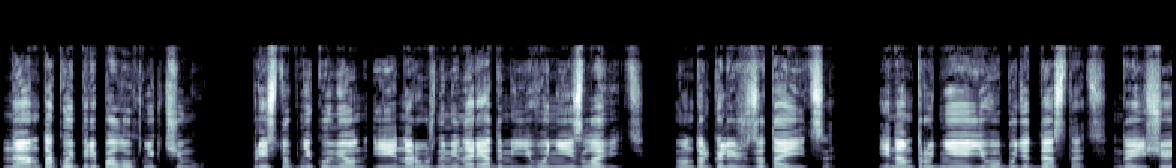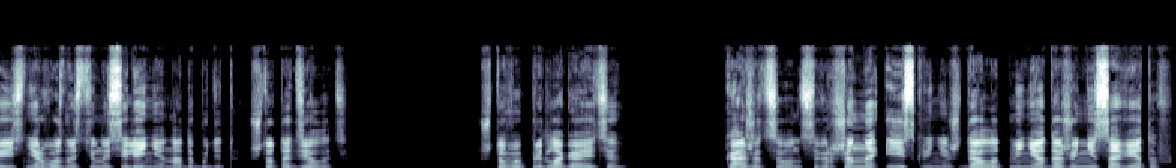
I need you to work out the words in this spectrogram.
Нам такой переполох ни к чему. Преступник умен, и наружными нарядами его не изловить. Он только лишь затаится и нам труднее его будет достать. Да еще и с нервозностью населения надо будет что-то делать. Что вы предлагаете? Кажется, он совершенно искренне ждал от меня даже не советов,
